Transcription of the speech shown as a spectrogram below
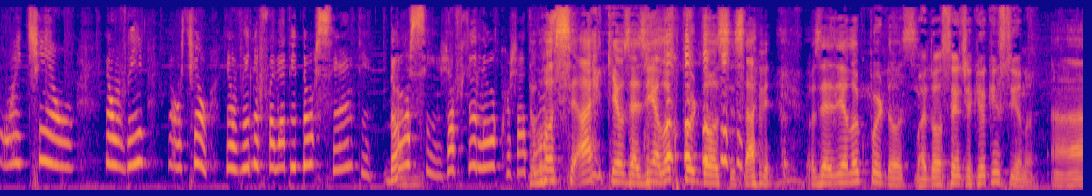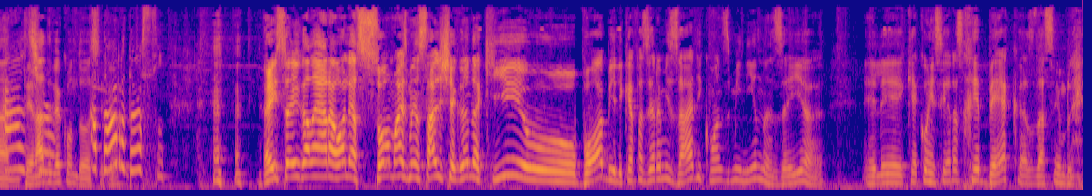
Oi, tio. Eu vi, tio, eu vi ele falar de docente. Doce, já fiquei louco, já doce. Doce. Ai, que o Zezinho é louco por doce, sabe? O Zezinho é louco por doce. Mas docente aqui é o que ensina. Ah, não Ai, tem tio, nada a ver com doce. Adoro viu? doce. É isso aí, galera. Olha só, mais mensagem chegando aqui. O Bob, ele quer fazer amizade com as meninas aí, ó. Ele quer conhecer as Rebecas da Assembleia.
